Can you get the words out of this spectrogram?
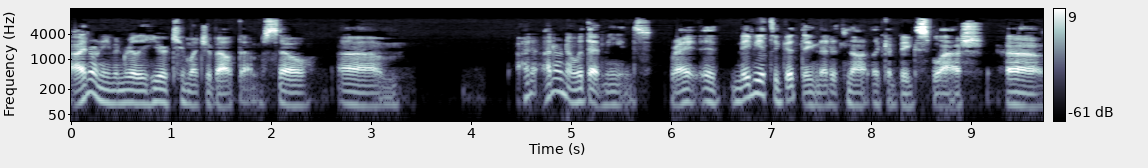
I don't even really hear too much about them. So, um, I don't, I don't know what that means, right? It maybe it's a good thing that it's not like a big splash, um,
